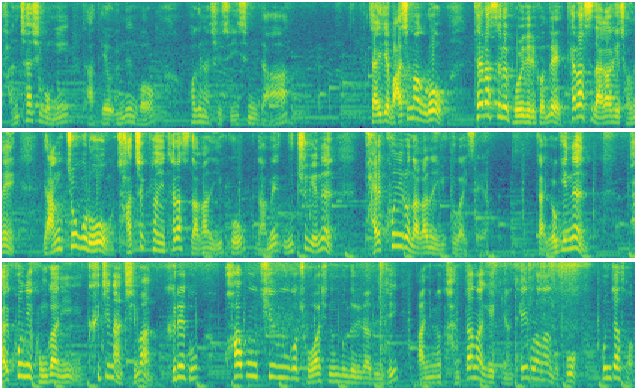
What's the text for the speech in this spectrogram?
단차 시공이 다 되어 있는 거 확인하실 수 있습니다. 자 이제 마지막으로 테라스를 보여드릴 건데 테라스 나가기 전에 양쪽으로 좌측 편이 테라스 나가는 입구 그 다음에 우측에는 발코니로 나가는 입구가 있어요. 자 여기는 발코니 공간이 크진 않지만 그래도 화분 키우는 거 좋아하시는 분들이라든지 아니면 간단하게 그냥 테이블 하나 놓고 혼자서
